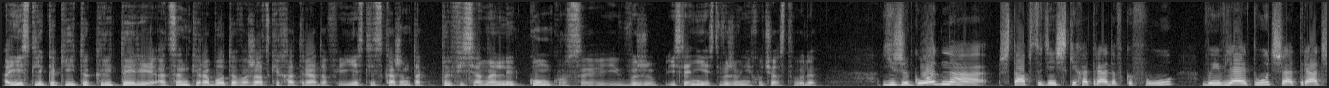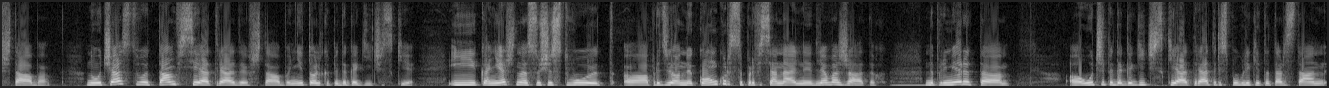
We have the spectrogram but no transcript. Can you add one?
А есть ли какие-то критерии оценки работы вожатских отрядов? И есть ли, скажем так, профессиональные конкурсы? И вы же, если они есть, вы же в них участвовали? Ежегодно штаб студенческих отрядов КФУ выявляет лучший отряд штаба. Но участвуют там все отряды штаба, не только педагогические. И, конечно, существуют э, определенные конкурсы профессиональные для вожатых. Например, это э, лучший педагогический отряд Республики Татарстан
